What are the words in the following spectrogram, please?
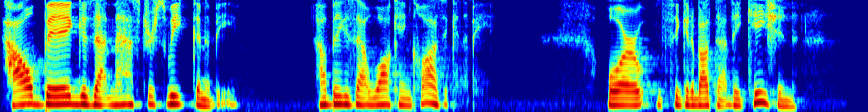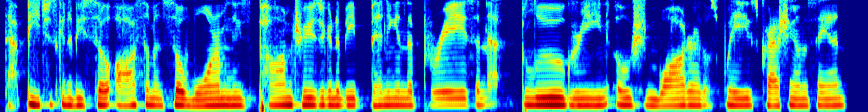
How big is that master suite going to be? How big is that walk in closet going to be? Or thinking about that vacation, that beach is going to be so awesome and so warm, and these palm trees are going to be bending in the breeze, and that blue green ocean water, those waves crashing on the sand,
